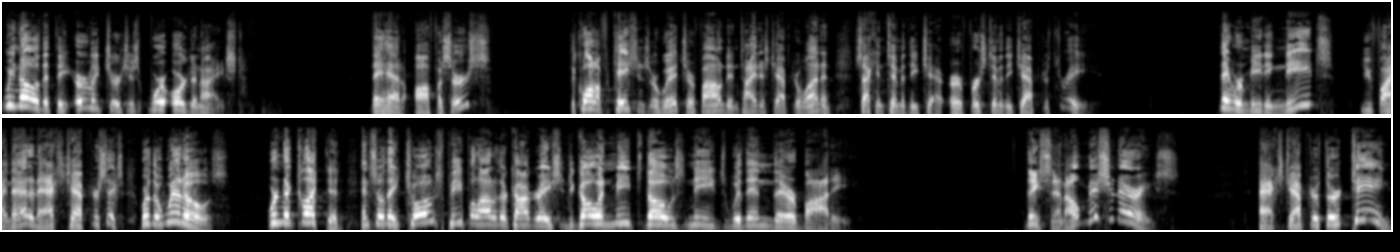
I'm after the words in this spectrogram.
We know that the early churches were organized. They had officers, the qualifications of which are found in Titus chapter 1 and 2 Timothy or 1 Timothy chapter 3. They were meeting needs. You find that in Acts chapter 6, where the widows were neglected. And so they chose people out of their congregation to go and meet those needs within their body. They sent out missionaries. Acts chapter 13,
